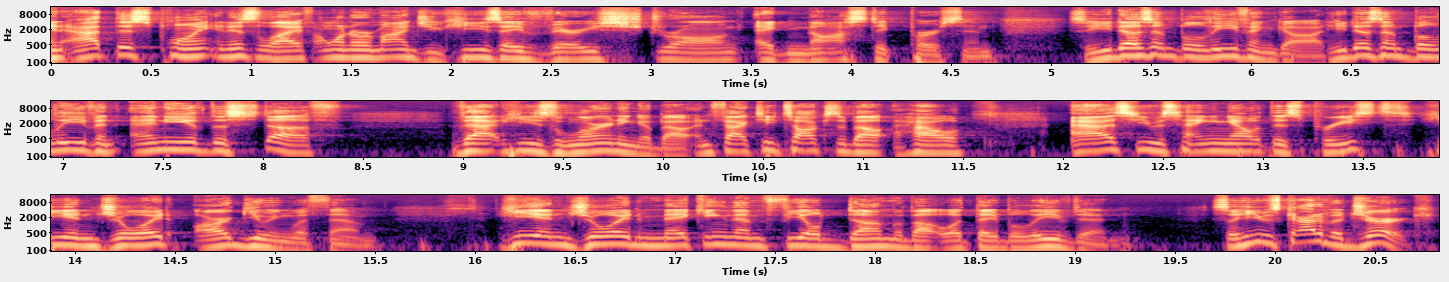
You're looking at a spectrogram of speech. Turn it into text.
And at this point in his life, I want to remind you, he's a very strong agnostic person. So he doesn't believe in God, he doesn't believe in any of the stuff that he's learning about. In fact, he talks about how as he was hanging out with his priests, he enjoyed arguing with them he enjoyed making them feel dumb about what they believed in. So he was kind of a jerk.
